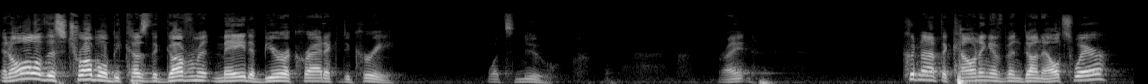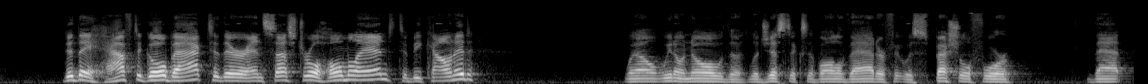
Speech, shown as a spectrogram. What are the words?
And all of this trouble because the government made a bureaucratic decree. What's new? Right? Could not the counting have been done elsewhere? Did they have to go back to their ancestral homeland to be counted? Well, we don't know the logistics of all of that or if it was special for that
